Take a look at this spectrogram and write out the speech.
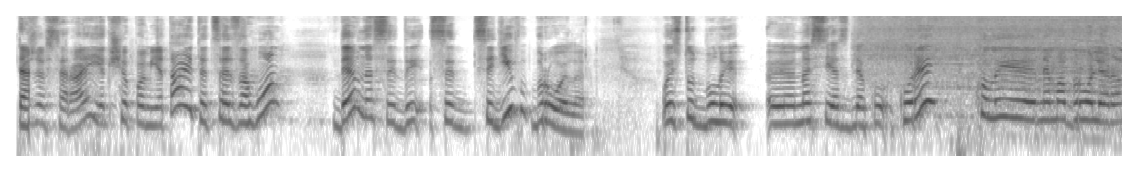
Та вже в сараї, якщо пам'ятаєте, це загон, де в нас сидів бройлер. Ось тут були е, насіс для курей, коли нема бройлера.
